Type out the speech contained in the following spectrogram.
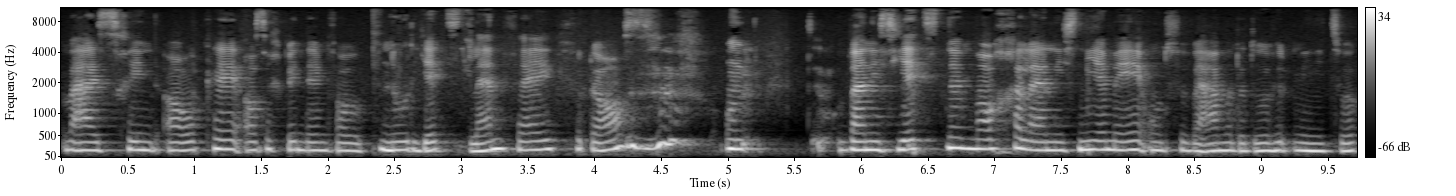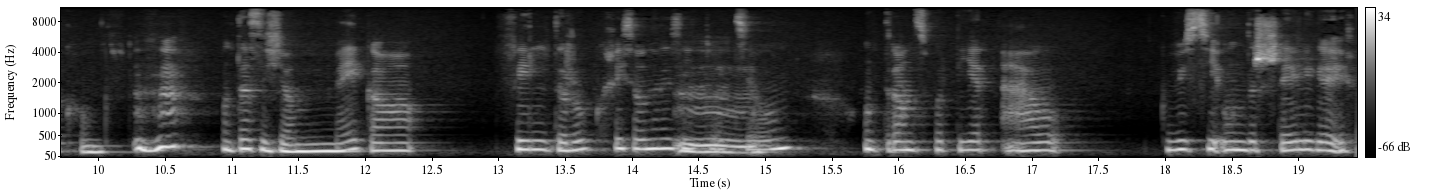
weiss das Kind, ah, okay, also ich bin in dem Fall nur jetzt lernfähig für das. und wenn ich es jetzt nicht mache, lerne ich es nie mehr und verwärme dadurch meine Zukunft. Mhm. Und das ist ja mega viel Druck in so einer Situation und transportiert auch gewisse Unterstellungen. Ich,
